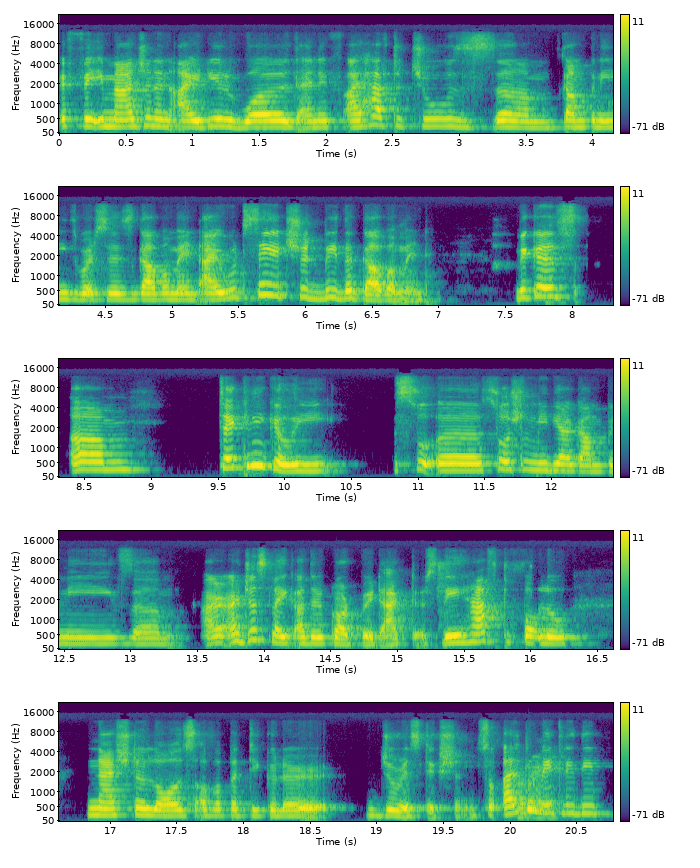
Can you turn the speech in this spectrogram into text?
if we imagine an ideal world and if I have to choose um, companies versus government, I would say it should be the government because um, technically, so, uh, social media companies um, are, are just like other corporate actors. They have to follow national laws of a particular jurisdiction. So ultimately, right. the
